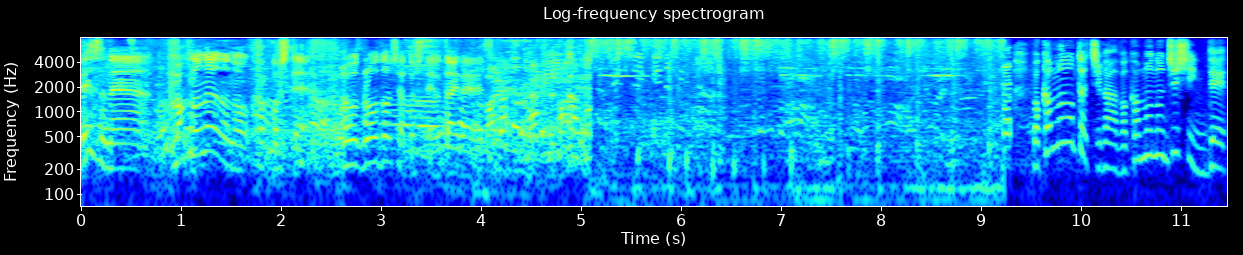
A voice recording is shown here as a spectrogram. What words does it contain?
ですね。マクドナルドの格好して労労働者として歌いたいです若者たちが若者自身で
